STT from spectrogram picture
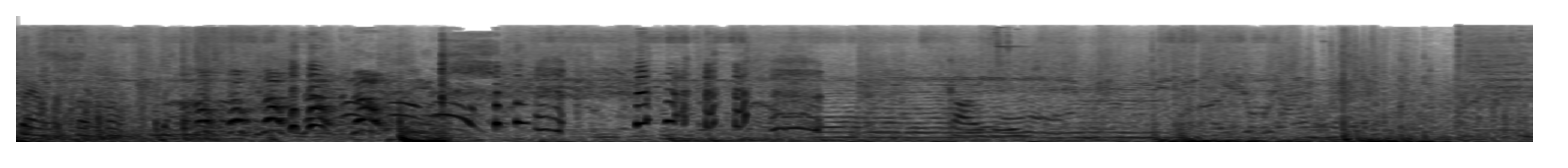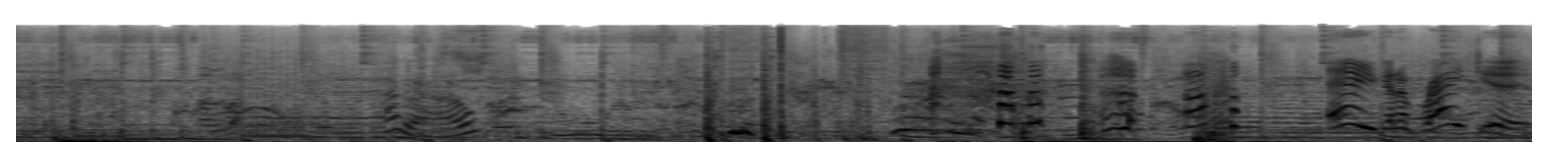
No, no, no, no! Garbage. Hello. hey, you gotta break it.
